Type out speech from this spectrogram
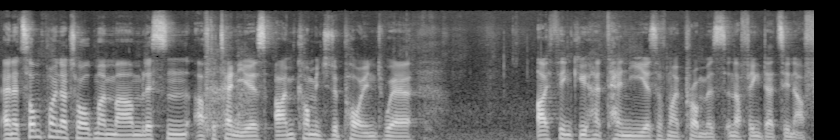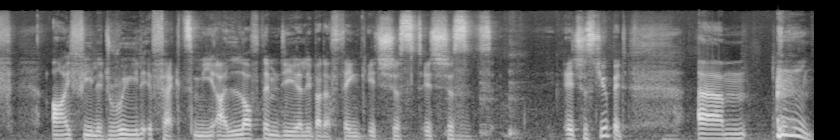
And at some point, I told my mom, listen, after 10 years, I'm coming to the point where I think you had 10 years of my promise, and I think that's enough. I feel it really affects me. I love them dearly, but I think it's just, it's just, it's just stupid. Um,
